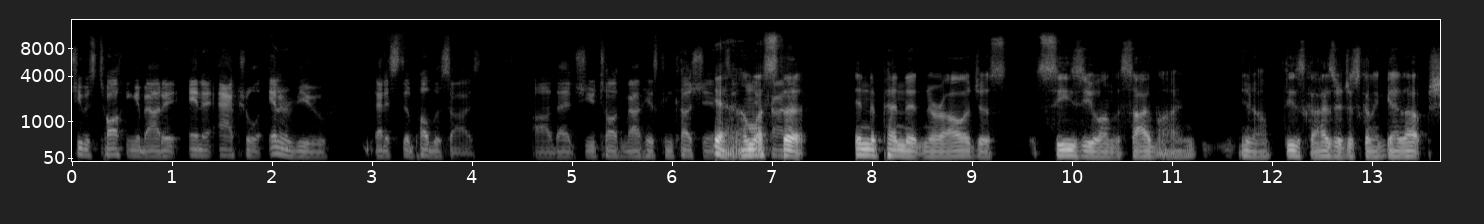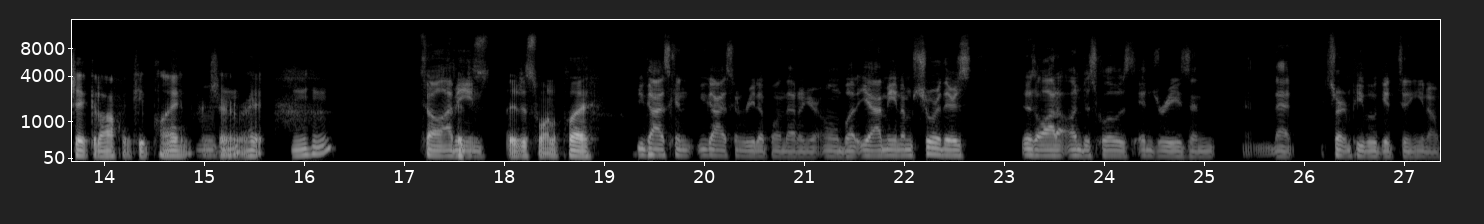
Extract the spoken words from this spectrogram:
she was talking about it in an actual interview that is still publicized. Uh, that she talking about his concussion. Yeah, unless the independent neurologist sees you on the sideline, you know, these guys are just gonna get up, shake it off, and keep playing for sure, Mhm. right? Mhm. So I They mean, just, they just want to play. you guys can you guys can read up on that on your own but yeah i mean i'm sure there's there's a lot of undisclosed injuries and, and that certain people get to you know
